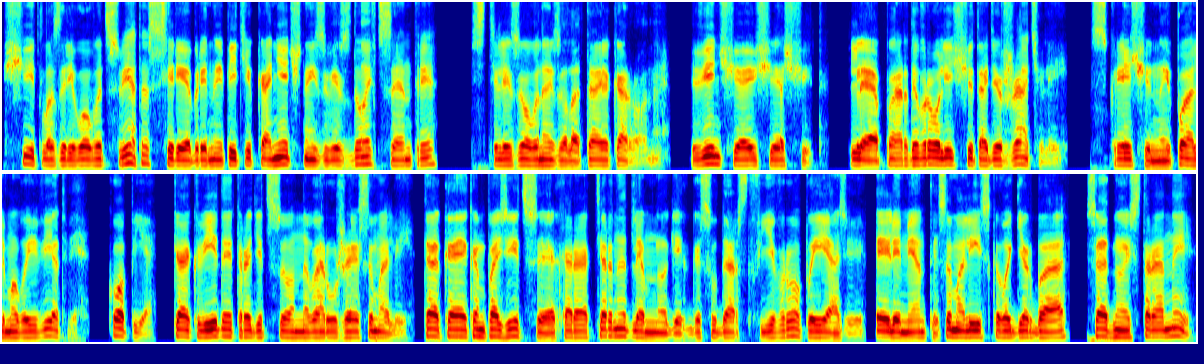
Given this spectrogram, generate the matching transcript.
Щит лазаревого цвета с серебряной пятиконечной звездой в центре, стилизованная золотая корона, венчающая щит, леопарды в роли щитодержателей, скрещенные пальмовые ветви, копья, как виды традиционного оружия Сомали. Такая композиция характерна для многих государств Европы и Азии. Элементы сомалийского герба, с одной стороны,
